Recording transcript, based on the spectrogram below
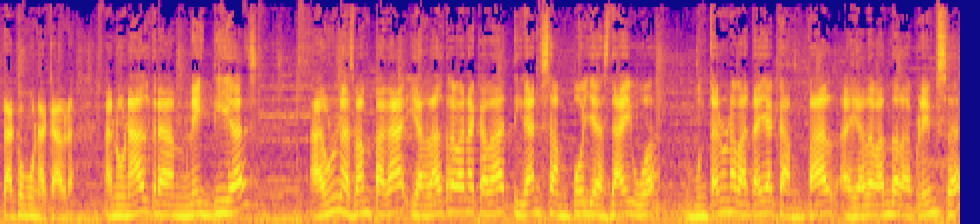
Està com una cabra. En un altre, amb Nate Diaz, a un es van pagar i en l'altre van acabar tirant-se ampolles d'aigua, muntant una batalla campal allà davant de la premsa.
